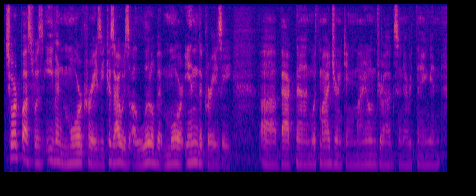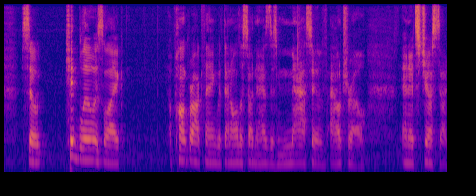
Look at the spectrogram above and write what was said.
Short Bus was even more crazy because I was a little bit more in the crazy uh, back then with my drinking and my own drugs and everything. And so Kid Blue is like a punk rock thing, but then all of a sudden it has this massive outro and it's just a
